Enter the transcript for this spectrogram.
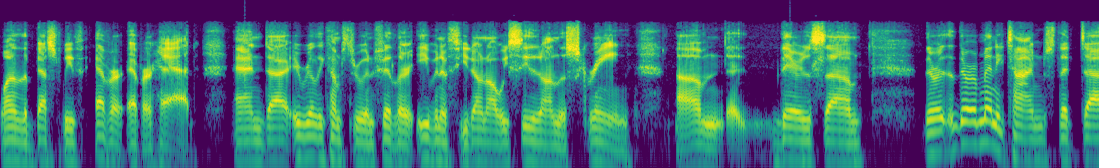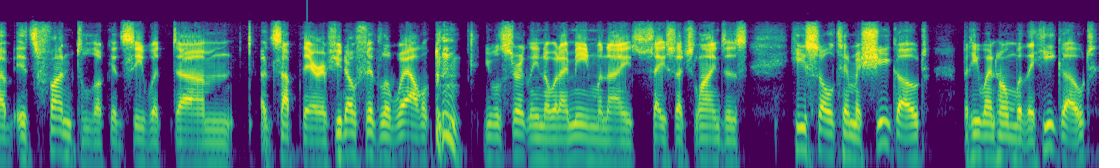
one of the best we've ever, ever had. And uh, it really comes through in Fiddler, even if you don't always see it on the screen. Um, there's. Um, there, there are many times that uh, it's fun to look and see what um, it's up there. If you know Fiddler well, you will certainly know what I mean when I say such lines as he sold him a she goat, but he went home with a he goat,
